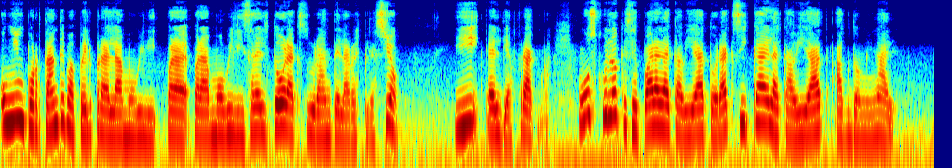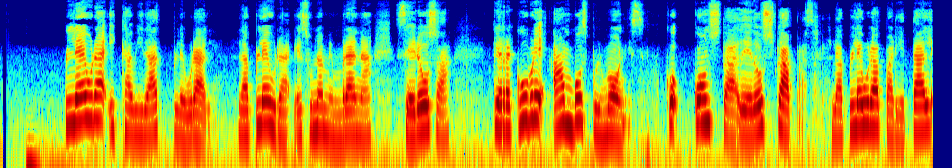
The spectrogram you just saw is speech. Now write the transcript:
un importante papel para, movilizar el tórax durante la respiración. Y el diafragma, músculo que separa la cavidad torácica de la cavidad abdominal. Pleura y cavidad pleural. La pleura es una membrana serosa que recubre ambos pulmones consta de dos capas. La pleura parietal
